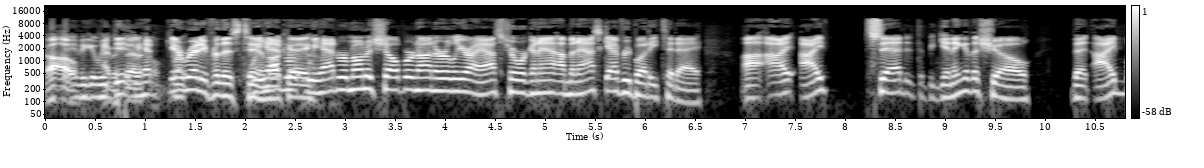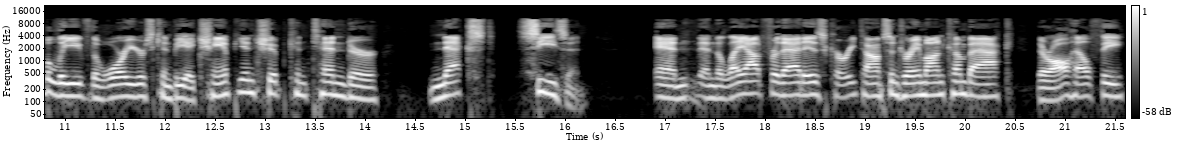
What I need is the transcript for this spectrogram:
Uh-oh. We, we, did, we Hypothetical. had Get ready for this, Tim. we had, okay. we had Ramona Shelburne on earlier. I asked her. We're gonna. I'm gonna ask everybody today. Uh, I I said at the beginning of the show that I believe the Warriors can be a championship contender next season, and and the layout for that is Curry, Thompson, Draymond come back. They're all healthy.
